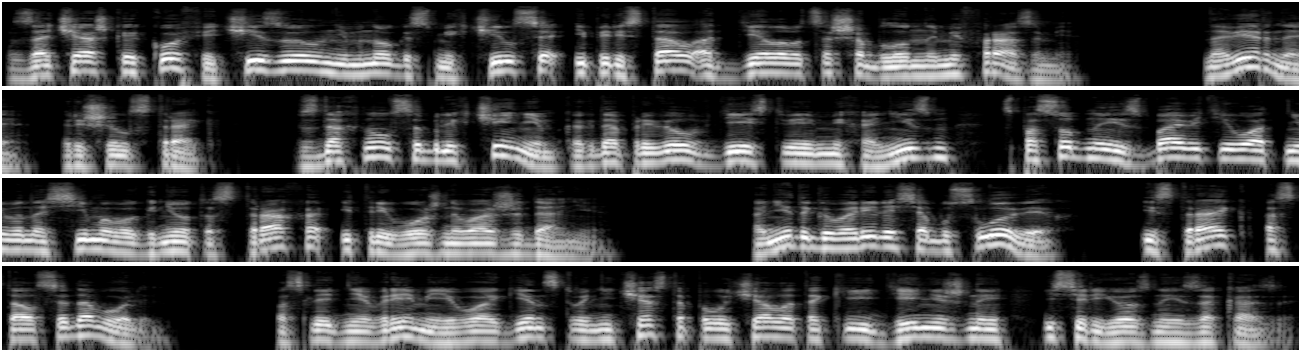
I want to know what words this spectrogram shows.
За чашкой кофе Чизуэлл немного смягчился и перестал отделываться шаблонными фразами. «Наверное», — решил Страйк, — вздохнул с облегчением, когда привел в действие механизм, способный избавить его от невыносимого гнета страха и тревожного ожидания. Они договорились об условиях, и Страйк остался доволен. В последнее время его агентство нечасто получало такие денежные и серьезные заказы.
